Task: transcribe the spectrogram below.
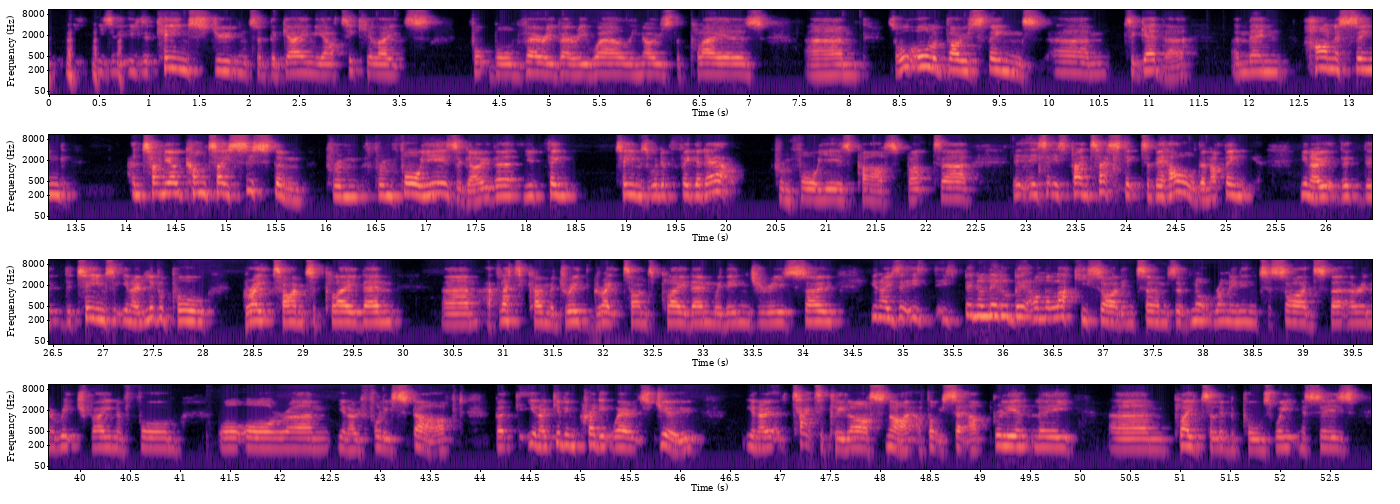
he's, a, he's a keen student of the game. He articulates football very, very well. He knows the players. Um, so all, all, of those things um, together, and then harnessing Antonio Conte's system from from four years ago that you'd think teams would have figured out from four years past. But uh, it's it's fantastic to behold, and I think you know the, the, the teams. You know Liverpool, great time to play them. Um, Atletico Madrid, great time to play them with injuries. So you know he's, he's, he's been a little bit on the lucky side in terms of not running into sides that are in a rich vein of form or, or um, you know fully staffed. But you know, give him credit where it's due. You know, tactically last night, I thought he set up brilliantly, um, played to Liverpool's weaknesses,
